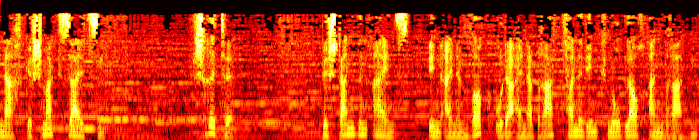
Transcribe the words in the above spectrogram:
Nach Geschmack salzen. Schritte. Bestanden 1. In einem Wok oder einer Bratpfanne den Knoblauch anbraten.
